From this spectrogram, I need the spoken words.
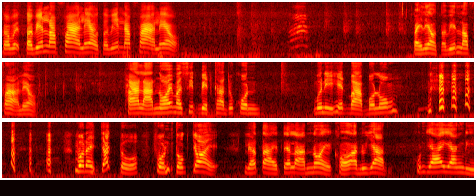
ตะเวตะเวนรับฟ้าแล้ว ตะเวนรับฟ้าแล้ว ไปแล้วตะเวนรับฟ้าแล้ว พาหลานน้อยมาซิดเบ็ดค่ะทุกคน มือนี่เฮ็ดบาปบ่ลง บ่ได้จักโตฝนตกจ้อย เหลือตายแต่หลานน้อย ขออนุญาต คุณยายยังดี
